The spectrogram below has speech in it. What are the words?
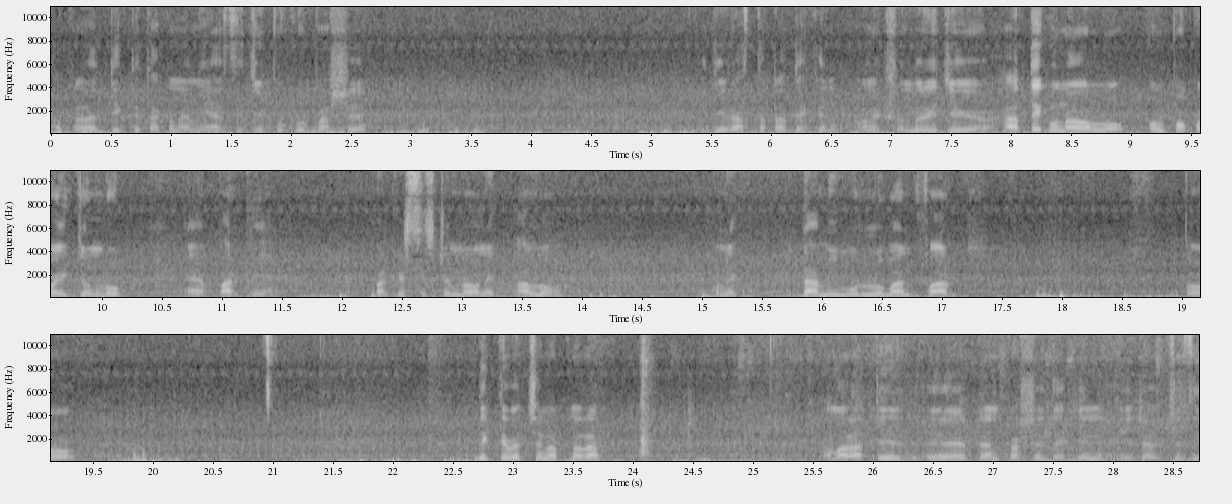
আপনারা দেখতে থাকুন, আমি আছি যে পুকুর পাশে। যে রাস্তাটা দেখেন, অনেক সুন্দর। এই যে হাতে গোনা অল- অল্প কয়েকজন লোক পার্কে। পার্কের সিস্টেমটা অনেক ভালো। অনেক দামি, মূল্যবান পার্ক। তো দেখতে পাচ্ছেন আপনারা। আমার হাতের ডান পাশে দেখেন এটা হচ্ছে যে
